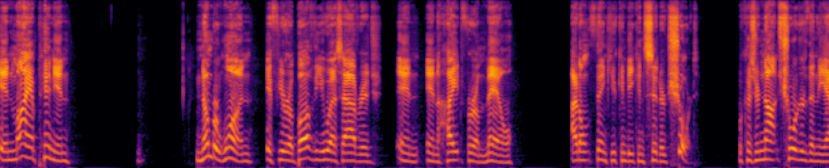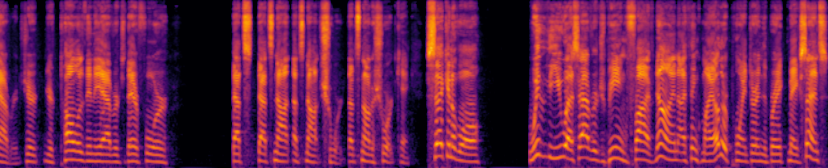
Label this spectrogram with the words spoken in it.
in my opinion, number one, if you're above the U.S. average in in height for a male, I don't think you can be considered short because you're not shorter than the average. You're you're taller than the average, therefore. That's that's not that's not short. That's not a short king. Second of all, with the U.S. average being five nine, I think my other point during the break makes sense.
